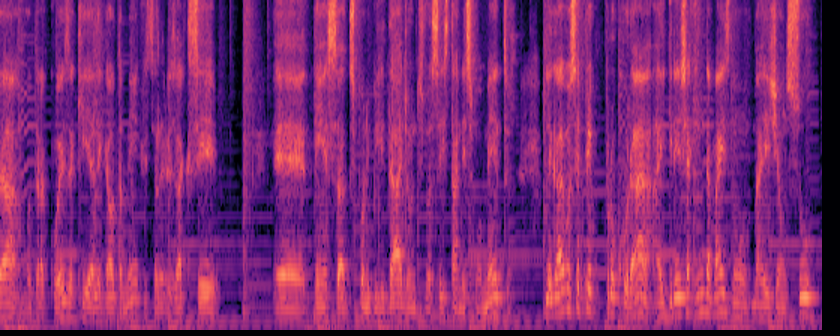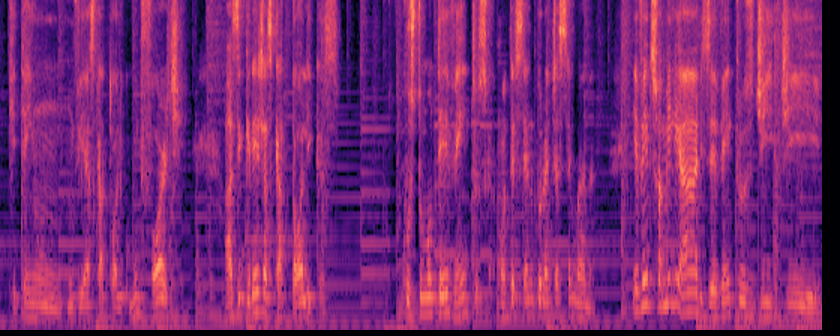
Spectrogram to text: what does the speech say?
outra, outra coisa que é legal também, Cristaleira, já que você é, tem essa disponibilidade onde você está nesse momento, legal é você procurar a igreja, ainda mais no, na região sul, que tem um, um viés católico muito forte. As igrejas católicas costumam ter eventos acontecendo durante a semana. Eventos familiares, eventos de, de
